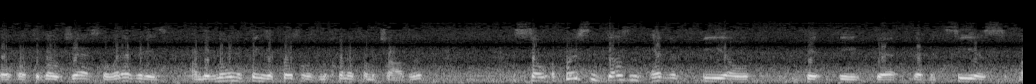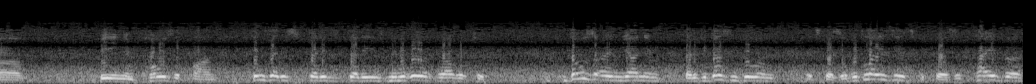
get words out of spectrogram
or, or to go dressed or whatever it is on the normal things a person was mechana from a childhood. So a person doesn't ever feel the the the, the, the of being imposed upon, things that he's, that he's, that he's relative to. Those are in Yanim that if he doesn't do them, it's because a bit lazy, it's because it's taiva,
